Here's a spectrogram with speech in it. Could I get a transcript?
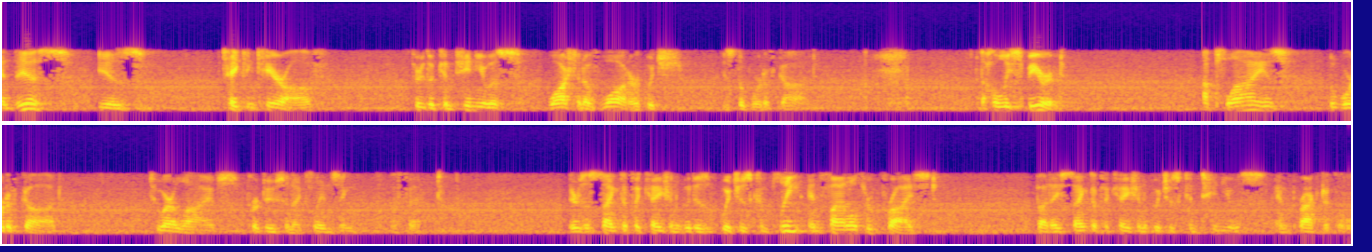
And this is taken care of through the continuous washing of water, which is the Word of God. The Holy Spirit applies the Word of God to our lives, producing a cleansing effect. There's a sanctification which is, which is complete and final through Christ, but a sanctification which is continuous and practical.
